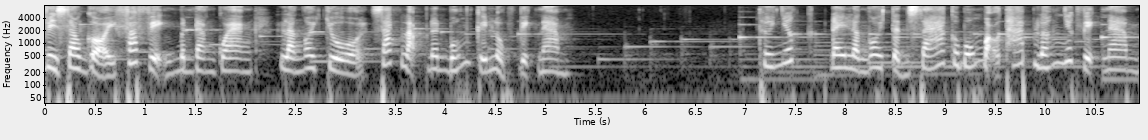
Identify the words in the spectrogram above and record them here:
Vì sao gọi Pháp viện Minh Đăng Quang là ngôi chùa xác lập nên bốn kỷ lục Việt Nam? Thứ nhất, đây là ngôi tịnh xá có bốn bảo tháp lớn nhất Việt Nam.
